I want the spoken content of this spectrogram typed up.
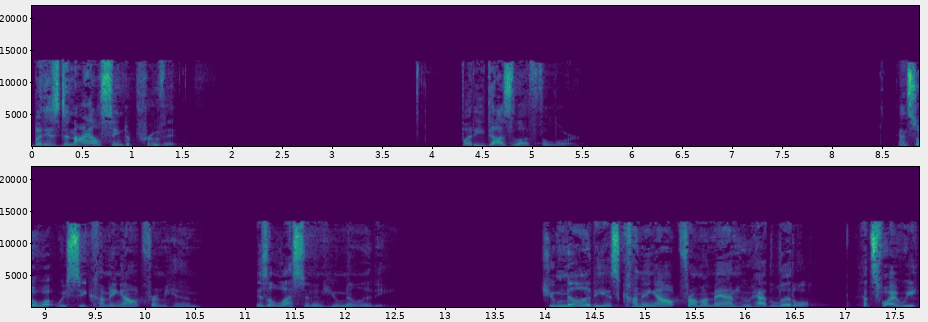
But his denial seemed to prove it. But he does love the Lord. And so, what we see coming out from him is a lesson in humility. Humility is coming out from a man who had little. That's why we,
